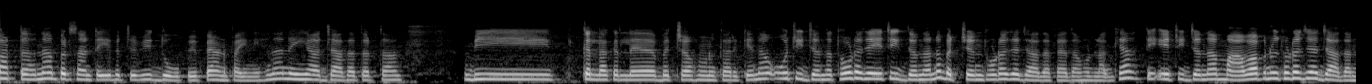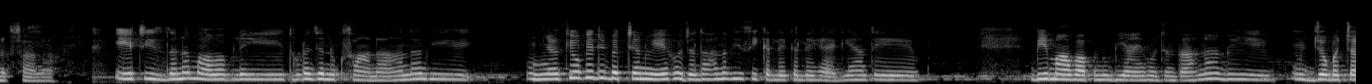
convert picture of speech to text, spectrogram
ਘੱਟ ਹੈ ਨਾ ਪਰਸੈਂਟ ਇਹ ਬੱਚੇ ਵੀ ਦੋ ਭੇ- ਭੈਣ ਭਾਈ ਨੇ ਹੈ ਨਾ ਨਹੀਂ ਆ ਜ਼ਿਆਦਾਤਰ ਤਾਂ ਵੀ ਇਕੱਲਾ ਇਕੱਲਾ ਬੱਚਾ ਹੋਣ ਕਰਕੇ ਨਾ ਉਹ ਚੀਜ਼ਾਂ ਦਾ ਥੋੜ੍ਹਾ ਜਿਹਾ ਇਹ ਚੀਜ਼ਾਂ ਦਾ ਨਾ ਬੱਚਿਆਂ ਨੂੰ ਥੋੜ੍ਹਾ ਜਿਹਾ ਜ਼ਿਆਦਾ ਫਾਇਦਾ ਹੋਣ ਲੱਗ ਗਿਆ ਅਤੇ ਇਹ ਚੀਜ਼ਾਂ ਦਾ ਮਾਂ ਬਾਪ ਨੂੰ ਥੋੜ੍ਹਾ ਜਿਹਾ ਜ਼ਿਆਦਾ ਨੁਕਸਾਨ ਆ। ਇਹ ਚੀਜ਼ ਦਾ ਨਾ ਮਾਂ ਬਾਪ ਲਈ ਥੋੜ੍ਹਾ ਜਿਹਾ ਨੁਕਸਾਨ ਆ ਹੈ ਨਾ ਵੀ ਕਿਉਂਕਿ ਜੇ ਬੱਚਿਆਂ ਨੂੰ ਇਹ ਹੋ ਜਾਂਦਾ ਹੈ ਨਾ ਵੀ ਅਸੀਂ ਇਕੱਲੇ ਇਕੱਲੇ ਹੈਗੇ ਹਾਂ ਅਤੇ ਵੀ ਮਾਂ ਬਾਪ ਨੂੰ ਵੀ ਐਂ ਹੋ ਜਾਂਦਾ ਹੈ ਨਾ ਵੀ ਜੋ ਬੱਚਾ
